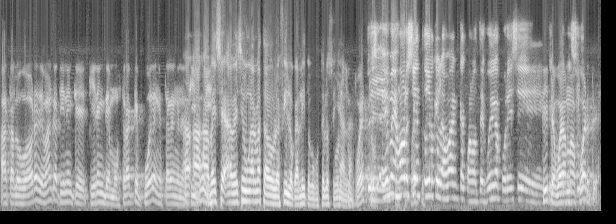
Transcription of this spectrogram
hasta los jugadores de banca tienen que quieren demostrar que pueden estar en el equipo. A, veces a veces un arma hasta doble filo, Carlito, como usted lo señala. es mejor siento yo que la banca cuando te juega por ese Sí, te juega más fuerte.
